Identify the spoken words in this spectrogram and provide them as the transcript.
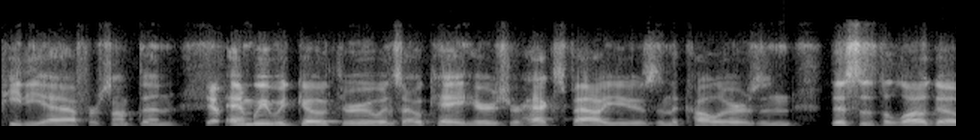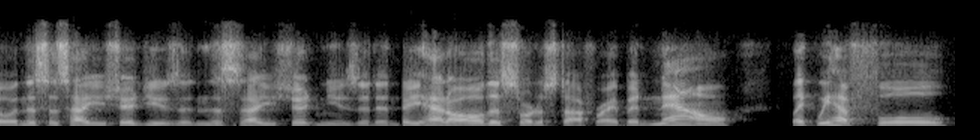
pdf or something yep. and we would go through and say okay here's your hex values and the colors and this is the logo and this is how you should use it and this is how you shouldn't use it and you had all this sort of stuff right but now like we have full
